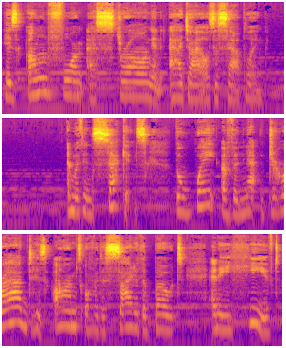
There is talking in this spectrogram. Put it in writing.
his own form as strong and agile as a sapling. And within seconds, the weight of the net dragged his arms over the side of the boat, and he heaved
